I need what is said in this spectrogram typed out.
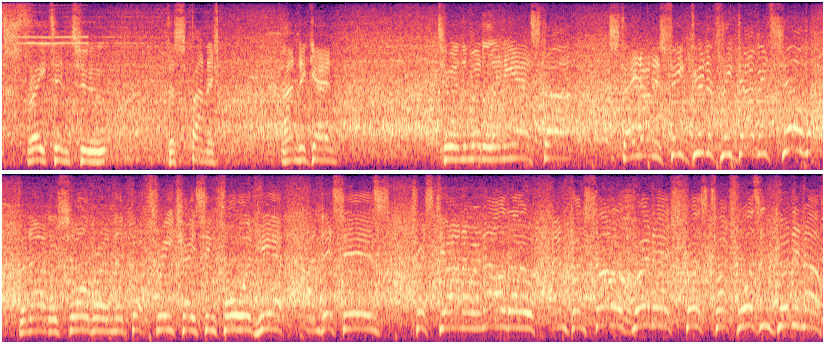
Straight into the Spanish. And again, two in the middle, Iniesta. Stayed on his feet beautifully, David Silva. Bernardo Silva, and they've got three chasing forward here. And this is Cristiano Ronaldo and Gonzalo Guedes. First touch wasn't good enough.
